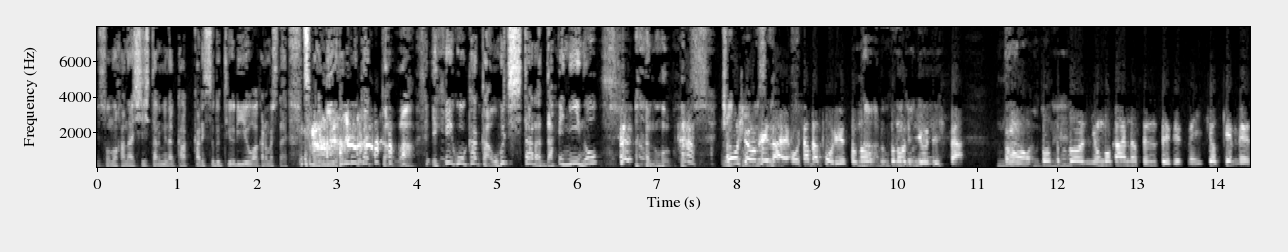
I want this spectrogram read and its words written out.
その話したらみんながっかりするという理由分かりました、ね。つまり日本語学科は、英語学科落ちたら第二の、あの、申し訳ない。おっしゃった通り、その、ね、その理由でした。うん、そうすると、日本語科の先生ですね、一生懸命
